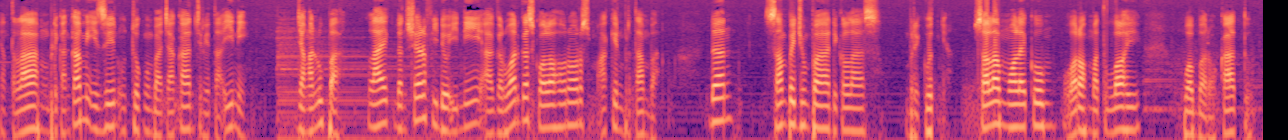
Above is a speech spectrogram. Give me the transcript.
yang telah memberikan kami izin untuk membacakan cerita ini. Jangan lupa like dan share video ini agar warga sekolah horor semakin bertambah. Dan sampai jumpa di kelas berikutnya. Assalamualaikum warahmatullahi wabarakatuh.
